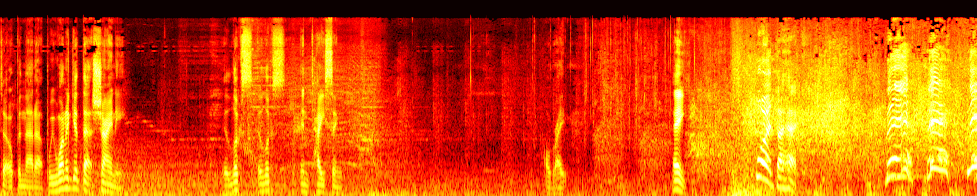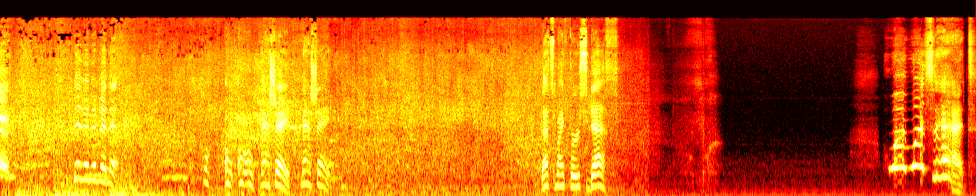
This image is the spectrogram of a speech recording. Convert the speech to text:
to open that up. We want to get that shiny. It looks it looks enticing. All right. Hey. What the heck? Oh, oh, oh, oh, mash A, mash A. That's my first death. What was that?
